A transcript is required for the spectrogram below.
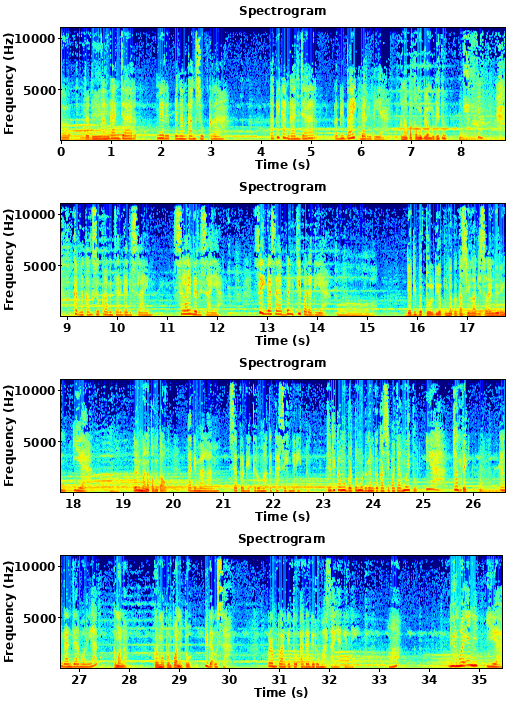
uh, jadi... Kang Ganjar mirip dengan Kang Sukra. Tapi Kang Ganjar lebih baik dari dia. Kenapa kamu bilang begitu? karena Kang Sukra mencari gadis lain. selain dari saya. Sehingga saya benci pada dia. Oh, jadi betul dia punya kekasih lagi selain dirimu? Iya, Dari mana kamu tahu? tadi malam saya pergi ke rumah kekasihnya itu. Jadi kamu bertemu dengan kekasih pacarmu itu? Iya, Cantik. Kang Ganjar mau lihat? Ke mana? Ke rumah perempuan itu? Tidak usah. Perempuan itu ada di rumah saya ini. Hah? Di rumah ini? Iya,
